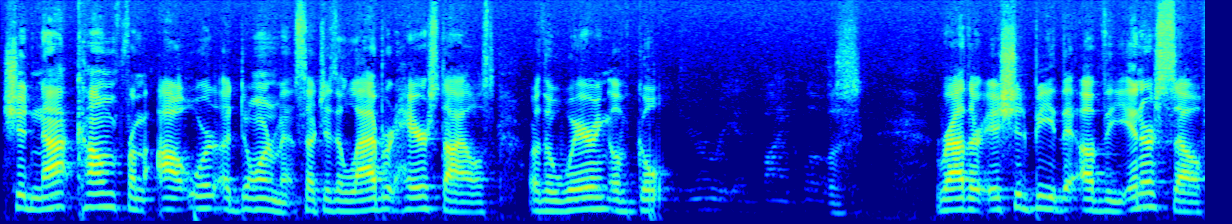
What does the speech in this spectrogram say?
should not come from outward adornment, such as elaborate hairstyles or the wearing of gold jewelry and fine clothes. Rather, it should be of the inner self,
